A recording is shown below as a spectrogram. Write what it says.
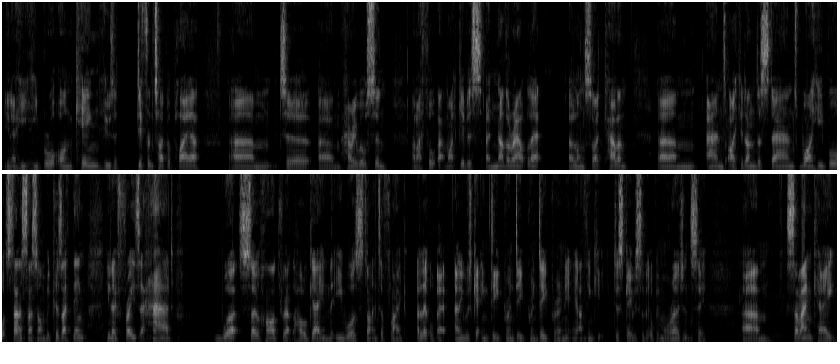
You know, he he brought on King, who's a different type of player, um, to um, Harry Wilson, and I thought that might give us another outlet alongside Callum. Um, and I could understand why he brought Stanislas on because I think you know Fraser had worked so hard throughout the whole game that he was starting to flag a little bit, and he was getting deeper and deeper and deeper, and he, I think it just gave us a little bit more urgency. Um, Solanke,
